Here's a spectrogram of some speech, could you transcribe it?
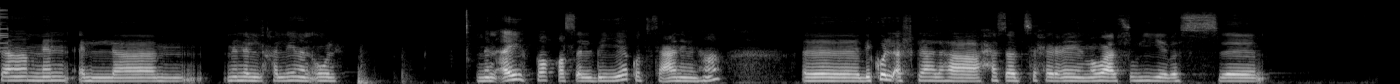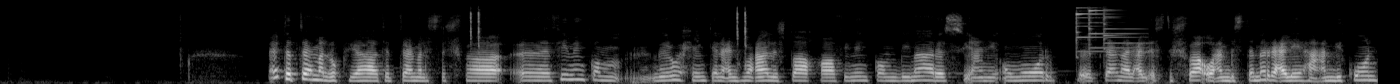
تام من ال من خلينا نقول من أي طاقة سلبية كنت تعاني منها. آه، بكل أشكالها حسد سحر عين ما بعرف شو هي بس آه، انت بتعمل رقيات بتعمل استشفاء آه، في منكم بيروح يمكن عند معالج طاقة في منكم بيمارس يعني أمور بتعمل على الاستشفاء وعم بيستمر عليها عم بيكون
